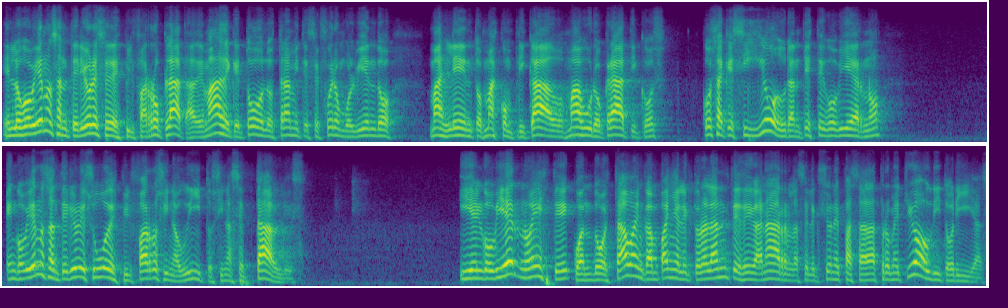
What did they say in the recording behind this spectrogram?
En los gobiernos anteriores se despilfarró plata, además de que todos los trámites se fueron volviendo más lentos, más complicados, más burocráticos, cosa que siguió durante este gobierno. En gobiernos anteriores hubo despilfarros inauditos, inaceptables. Y el gobierno este, cuando estaba en campaña electoral antes de ganar las elecciones pasadas, prometió auditorías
